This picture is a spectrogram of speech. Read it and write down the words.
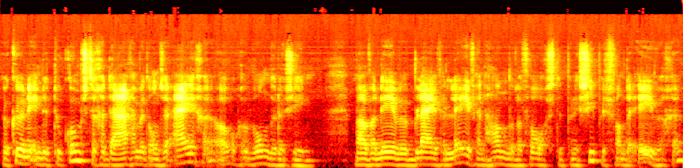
We kunnen in de toekomstige dagen met onze eigen ogen wonderen zien. Maar wanneer we blijven leven en handelen volgens de principes van de eeuwige,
